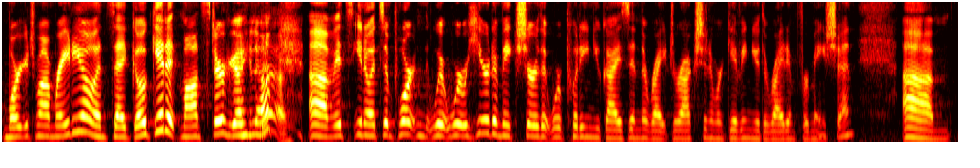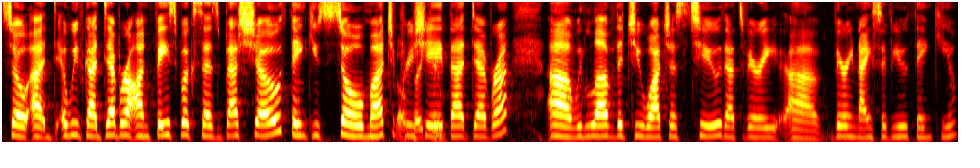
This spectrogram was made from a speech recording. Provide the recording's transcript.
Mortgage Mom Radio, and said, "Go get it, monster!" You know, Yeah. um, it's you know it's important. We're, we're here to make sure that we're putting you guys in the right direction and we're giving you the right information. Um, so uh, we've got Deborah on Facebook says best show. Thank you so much. Oh, Appreciate that, Deborah. Uh, we love that you watch us too. That's very uh, very nice of you. Thank you.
